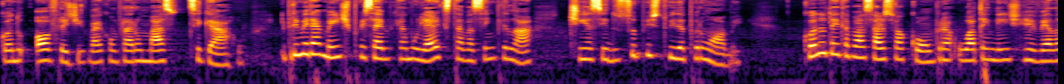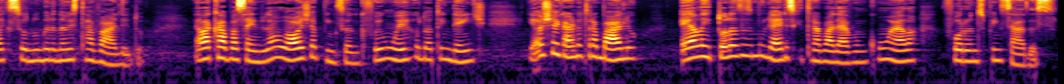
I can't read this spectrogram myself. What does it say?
quando Offred vai comprar um maço de cigarro e, primeiramente, percebe que a mulher que estava sempre lá tinha sido substituída por um homem. Quando tenta passar sua compra, o atendente revela que seu número não está válido. Ela acaba saindo da loja pensando que foi um erro do atendente e, ao chegar no trabalho, ela e todas as mulheres que trabalhavam com ela foram dispensadas.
